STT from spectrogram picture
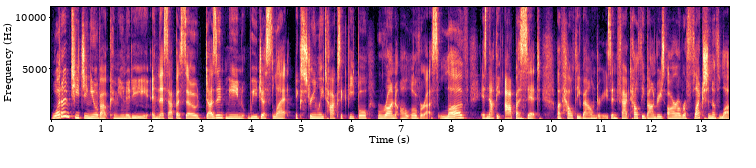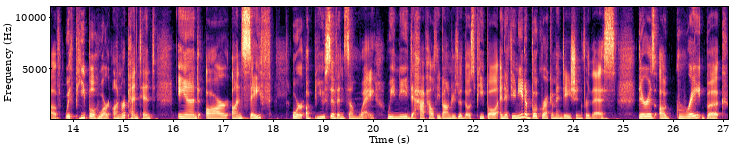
What I'm teaching you about community in this episode doesn't mean we just let extremely toxic people run all over us. Love is not the opposite of healthy boundaries. In fact, healthy boundaries are a reflection of love with people who are unrepentant and are unsafe or abusive in some way. We need to have healthy boundaries with those people. And if you need a book recommendation for this, there is a great book.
